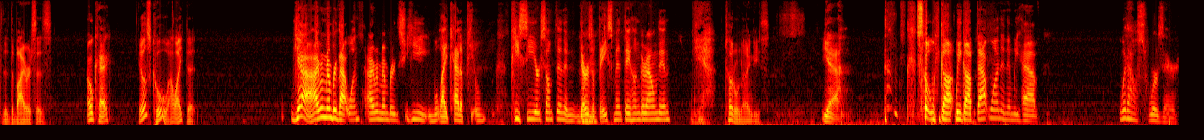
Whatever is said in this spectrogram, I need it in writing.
the the viruses. Okay. It was cool. I liked it. Yeah, I remember that one. I remember he like had a P- PC or something, and there's a basement they hung around in. Yeah, total nineties. Yeah. so we got we got that one, and then we have what else was there?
